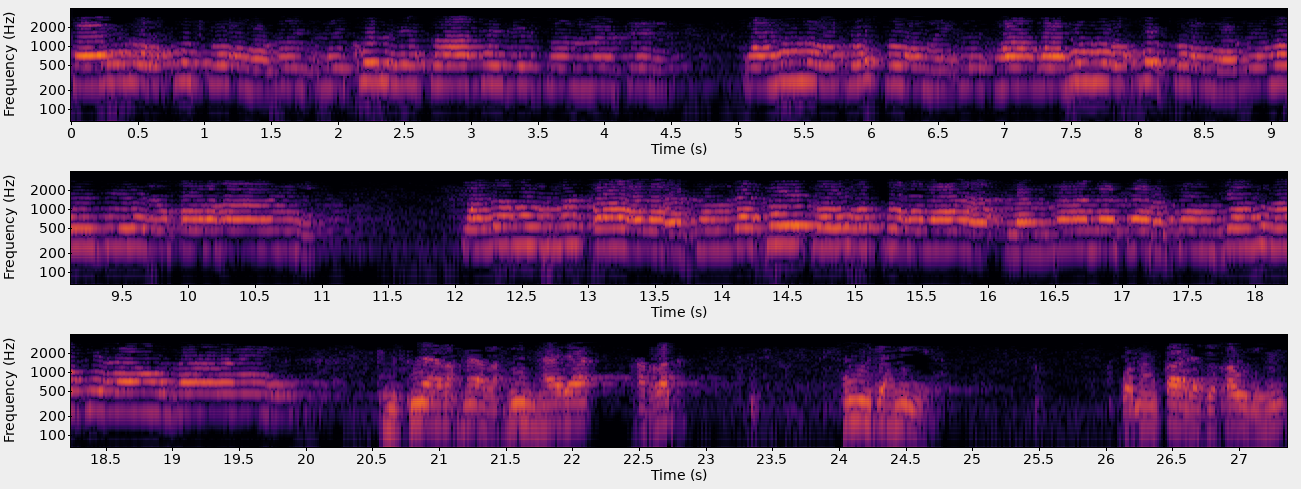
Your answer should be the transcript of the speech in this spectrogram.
فهم خصوم لكل صاحب سنة وهم الخصوم وهم الخصوم لمنزل القرآن ولهم مقالات ذكرت وصولا لما ذكرت في الأوزان بسم الله الرحمن الرحيم. هذا الركب هم الجهمية ومن قال بقولهم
